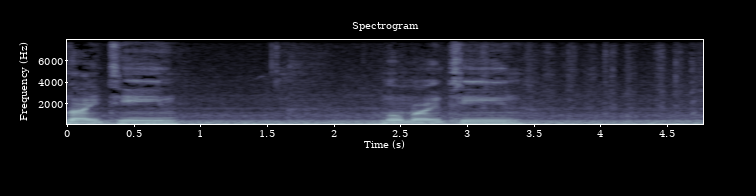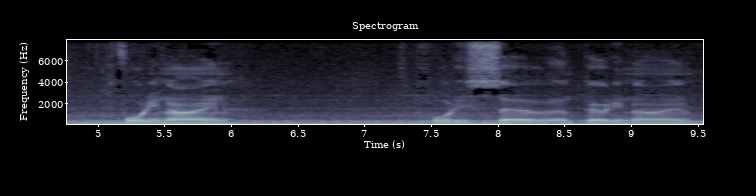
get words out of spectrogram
19, no 19, 49, 47, 39,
